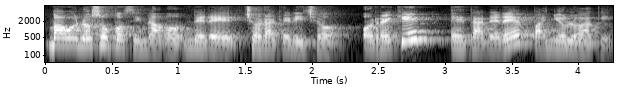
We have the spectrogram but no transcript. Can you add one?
Ba, bueno, oso pozin dago, nire txorakeritxo horrekin, eta nire pañoloakin.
